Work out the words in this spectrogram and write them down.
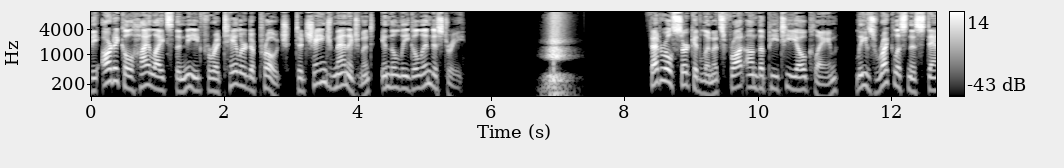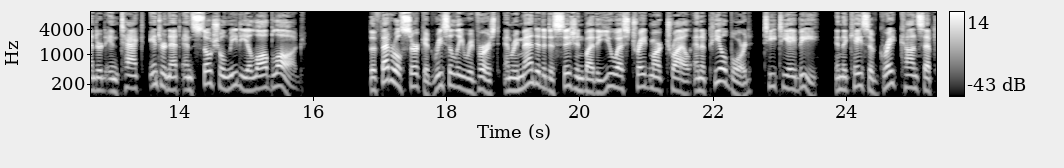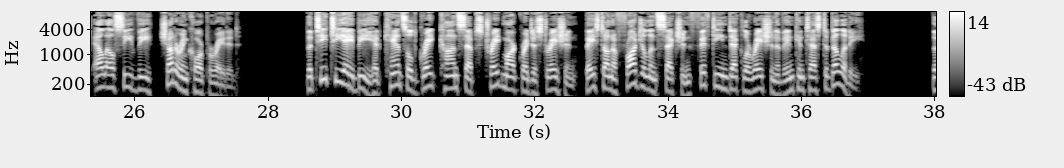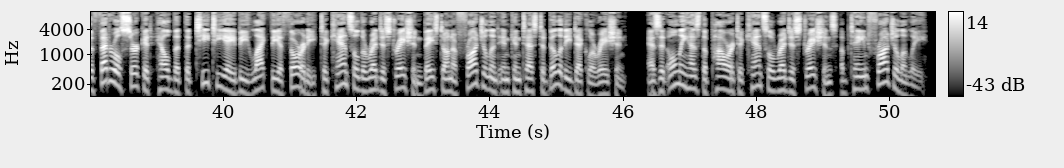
The article highlights the need for a tailored approach to change management in the legal industry. Federal Circuit limits fraught on the PTO claim, leaves recklessness standard intact Internet and social media law blog. The Federal Circuit recently reversed and remanded a decision by the U.S. Trademark Trial and Appeal Board, TTAB, in the case of Great Concept LLC v. Chutter Incorporated. The TTAB had canceled Great Concept's trademark registration based on a fraudulent Section 15 declaration of incontestability. The Federal Circuit held that the TTAB lacked the authority to cancel the registration based on a fraudulent incontestability declaration, as it only has the power to cancel registrations obtained fraudulently.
